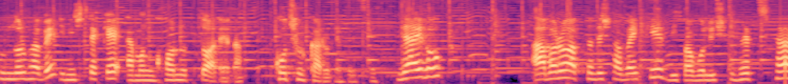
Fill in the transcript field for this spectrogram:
সুন্দরভাবে জিনিসটাকে এমন ঘনত্ব আনে না, কচুর কারণে হয়েছে। যাই হোক আবারও আপনাদের সবাইকে দীপাবলির শুভেচ্ছা।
